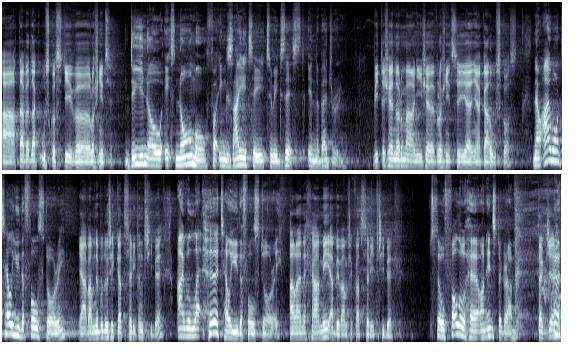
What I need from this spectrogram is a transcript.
A ta vedla k úzkosti v ložnici. Do you know it's normal for anxiety to exist in the bedroom? Víte, že je normální, že v ložnici je nějaká úzkost? Now, I won't tell you the full story. Já vám nebudu říkat celý ten příběh, I will let her tell you the full story. ale nechám ji, aby vám řekla celý příběh. So follow her on Instagram. Takže,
